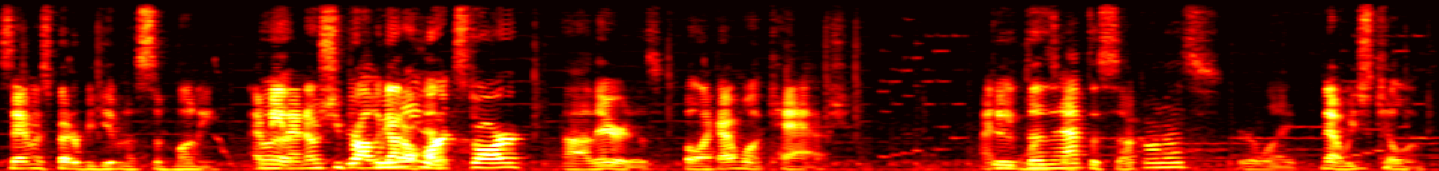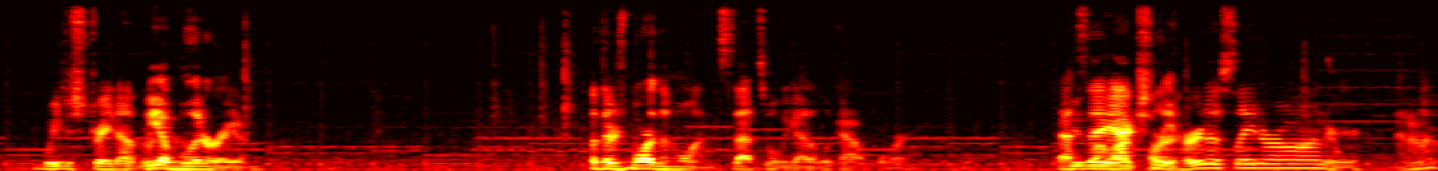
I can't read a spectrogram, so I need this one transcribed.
Samus better be giving us some money. I mean, I know she probably got a heart star, Ah, there it is. but like I want cash. I Dude, does it have to suck on us? Or like, No, we just kill them. we just straight up? We obliterate them. But there's more than one, so that's what we gotta look out for. That's Do they hard actually part. hurt us later on, or? I don't know.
